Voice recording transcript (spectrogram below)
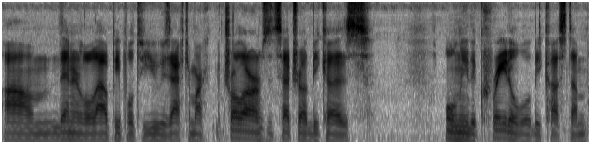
um, then it'll allow people to use aftermarket control arms, etc. because only the cradle will be custom,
